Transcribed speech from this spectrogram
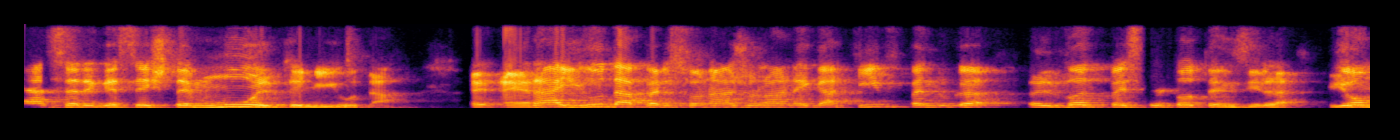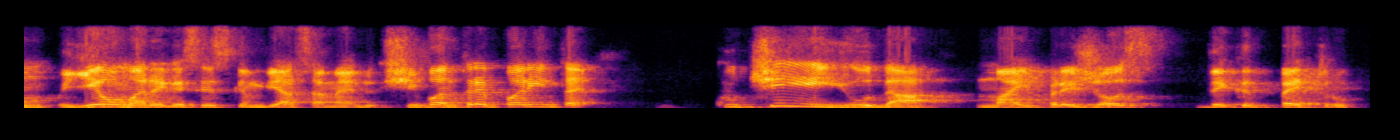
mea se regăsește mult în Iuda. Era Iuda personajul la negativ pentru că îl văd peste tot în zile. Eu, eu mă regăsesc în viața mea și vă întreb, părinte, cu ce e Iuda mai prejos decât Petru?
